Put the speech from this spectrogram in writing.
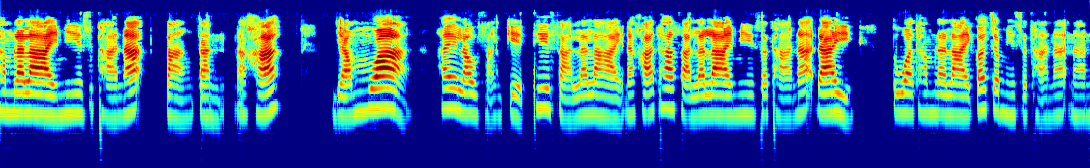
ทำละลายมีสถานะต่างกันนะคะ ย้ำว่าให้เราสังเกตที่สารละลายนะคะ ถ้าสารละลายมีสถานะใด ตัวทำละลายก็จะมีสถานะนั้น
